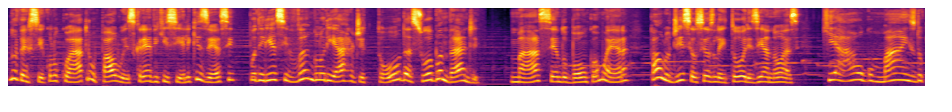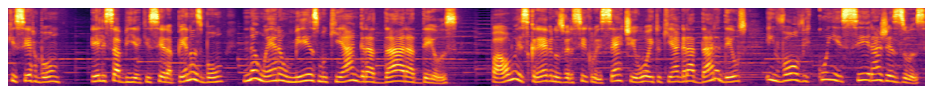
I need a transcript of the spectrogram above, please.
No versículo 4, Paulo escreve que, se ele quisesse, poderia se vangloriar de toda a sua bondade. Mas, sendo bom como era, Paulo disse aos seus leitores e a nós que há algo mais do que ser bom. Ele sabia que ser apenas bom não era o mesmo que agradar a Deus. Paulo escreve nos versículos 7 e 8 que agradar a Deus envolve conhecer a Jesus.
